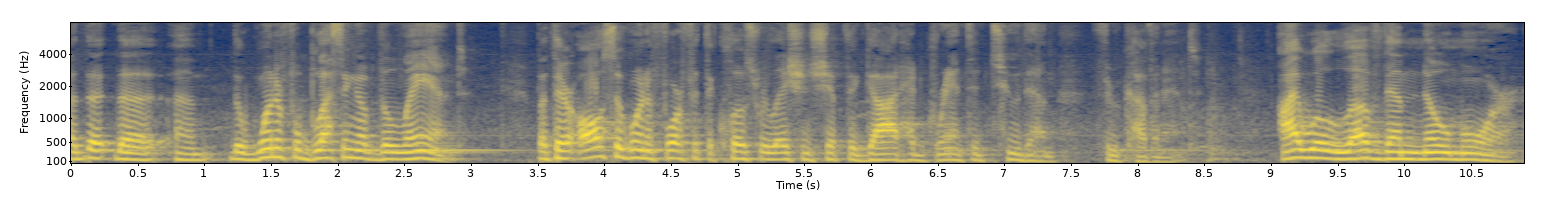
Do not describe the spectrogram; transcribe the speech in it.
uh, the, the, um, the wonderful blessing of the land, but they're also going to forfeit the close relationship that God had granted to them through covenant. I will love them no more.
